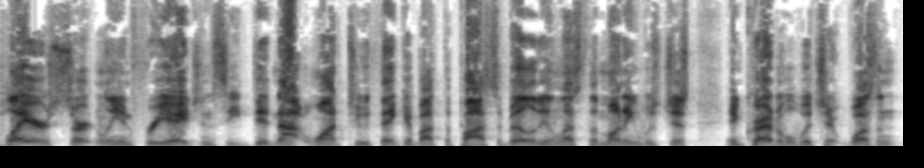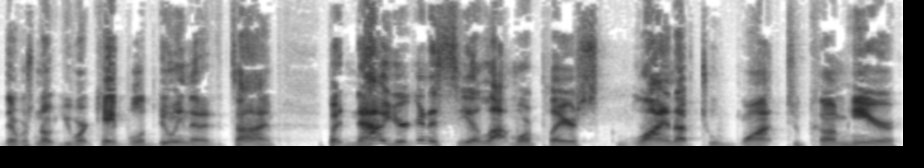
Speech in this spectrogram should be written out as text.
Players, certainly in free agency, did not want to think about the possibility unless the money was just incredible, which it wasn't. There was no, you weren't capable of doing that at the time. But now you're going to see a lot more players line up to want to come here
